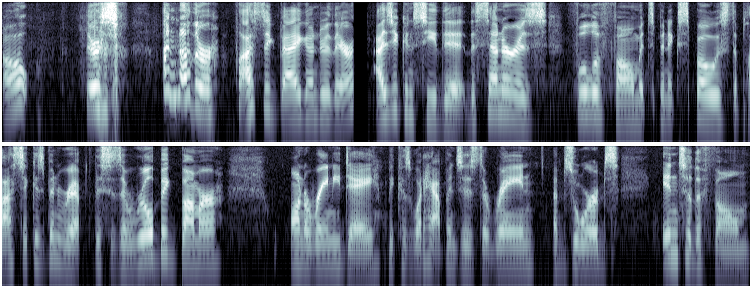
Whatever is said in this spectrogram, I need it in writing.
oh, there's another plastic bag under there. As you can see, the, the center is full of foam. It's been exposed. The plastic has been ripped. This is a real big bummer on a rainy day because what happens is the rain absorbs into the foam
